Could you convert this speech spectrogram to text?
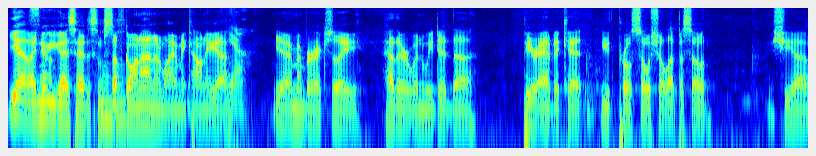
Yeah, I knew you guys had some stuff going on in Wyoming County. Yeah. Yeah. Yeah, I remember actually Heather when we did the peer advocate youth pro social episode. She uh,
